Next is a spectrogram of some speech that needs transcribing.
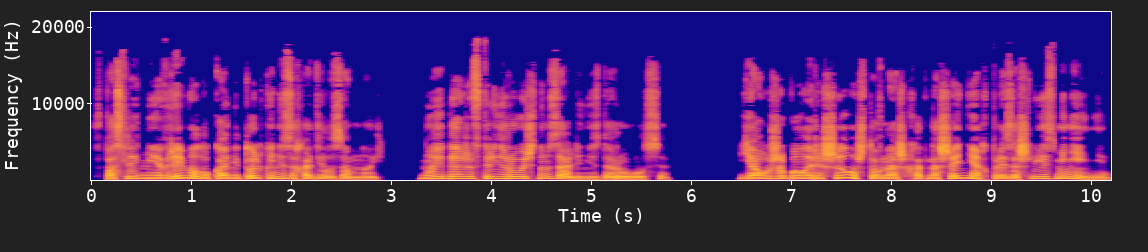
В последнее время Лука не только не заходил за мной, но и даже в тренировочном зале не здоровался. Я уже было решила, что в наших отношениях произошли изменения.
